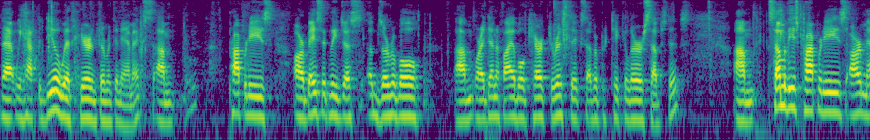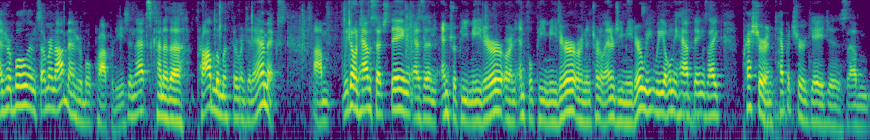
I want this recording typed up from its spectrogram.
that we have to deal with here in thermodynamics. Um, properties are basically just observable um, or identifiable characteristics of a particular substance. Um, some of these properties are measurable and some are not measurable properties, and that's kind of the problem with thermodynamics. Um, we don't have such thing as an entropy meter or an enthalpy meter or an internal energy meter. We, we only have things like pressure and temperature gauges, um,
